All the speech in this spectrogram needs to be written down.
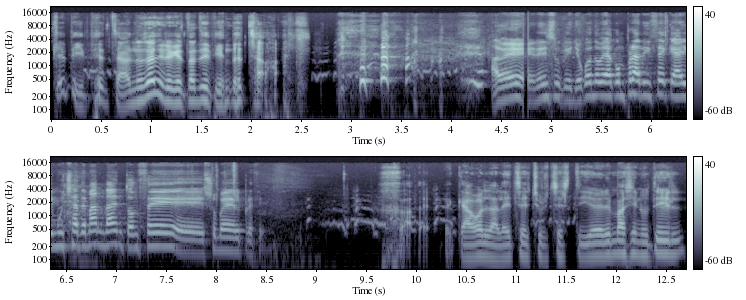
qué dices, chaval? No sé ni lo que estás diciendo, chaval. A ver, Nesu, que yo cuando voy a comprar dice que hay mucha demanda, entonces eh, sube el precio. Joder, me cago en la leche, churches, tío. Eres más inútil.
